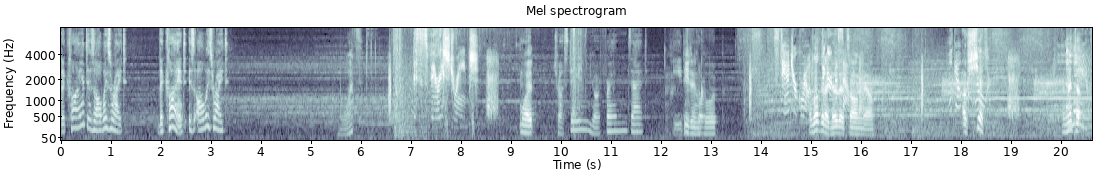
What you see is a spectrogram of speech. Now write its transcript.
The client is always right. The client is always right. What? This is very strange. What? Trusting your friends at Eden, Eden Corp. Corp. Stand your ground. I love that I know that out. song now. Oh shit. Will. I meant to. Alert!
